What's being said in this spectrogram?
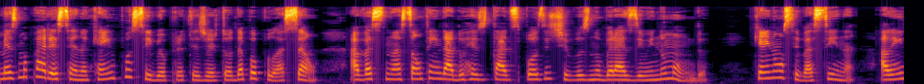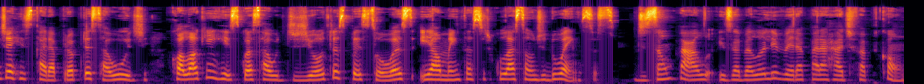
Mesmo parecendo que é impossível proteger toda a população, a vacinação tem dado resultados positivos no Brasil e no mundo. Quem não se vacina além de arriscar a própria saúde, coloca em risco a saúde de outras pessoas e aumenta a circulação de doenças. De São Paulo, Isabela Oliveira para a Rádio Fapcom.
